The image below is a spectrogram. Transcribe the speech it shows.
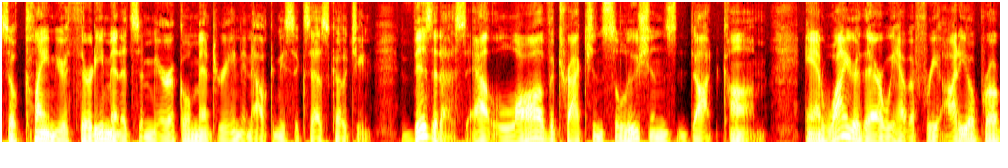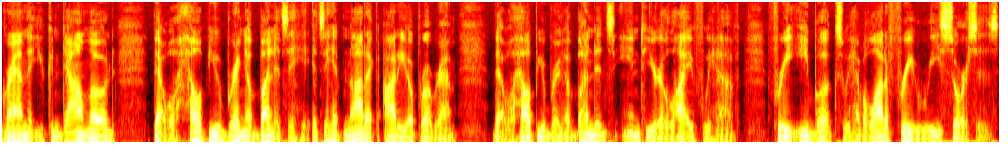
So claim your 30 minutes of miracle mentoring and alchemy success coaching. Visit us at lawofattractionsolutions.com. And while you're there, we have a free audio program that you can download that will help you bring abundance. It's a hypnotic audio program that will help you bring abundance into your life. We have free ebooks, we have a lot of free resources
